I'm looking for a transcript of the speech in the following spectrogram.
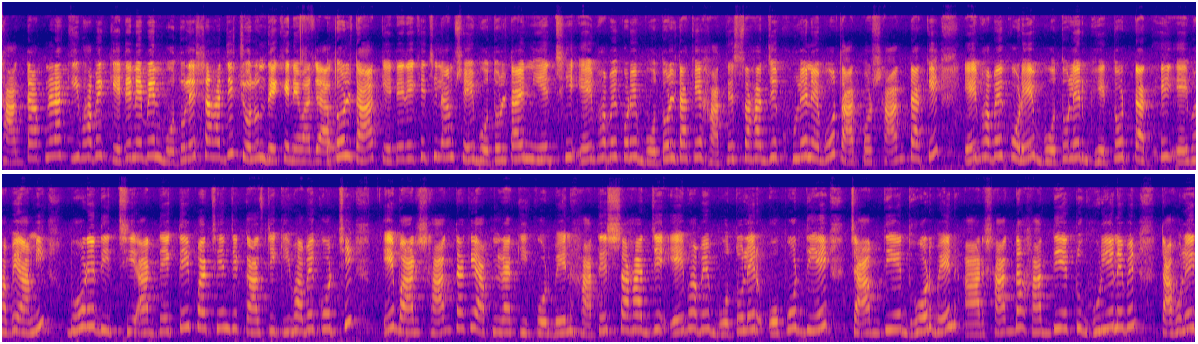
শাকটা আপনারা কীভাবে কেটে নেবেন বোতলের সাহায্যে চলুন দেখে নেওয়া যাক। বোতলটা কেটে রেখেছিলাম, সেই বোতলটায় নিয়েছি। এইভাবে করে বোতলটাকে হাতের সাহায্যে খুলে নেব, তারপর শাকটাকে এইভাবে করে বোতলের ভেতরটাতে এইভাবে আমি ভরে দিচ্ছি। আর দেখতেই পাচ্ছেন যে কাজটি কীভাবে করছি। এবার শাকটাকে আপনারা কি করবেন? হাতের সাহায্যে এইভাবে বোতলের ওপর দিয়ে চাপ দিয়ে ধরবেন আর শাকটা হাত দিয়ে একটু ঘুরিয়ে নেবেন। তাহলেই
